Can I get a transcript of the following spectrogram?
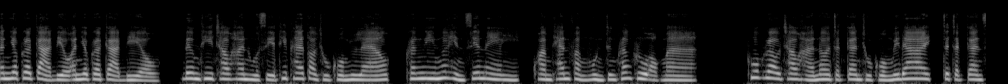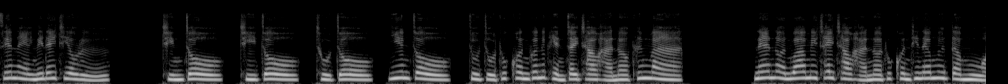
อัญญประกาศเดียวอัญญประกาศเดียว เดิมทีชาวฮันหูเสียที่แพ้ต่อถูกขวงอยู่แล้ว ครั้งนี้เมื่อเห็นเซียนเนยความแค้นฝั่งหุ่นจึงพรั่งพรูออกมา พวกเราชาวหานอจัดการถูกขวงไม่ได้ จะจัดการเซียนเนยไม่ได้เชียวหรือชินโจ ชีโจ ชูโจ เยี่ยนโจ จู่ๆทุกคนก็นึกเห็นใจชาวหานอขึ้นมา แน่นอนว่าไม่ใช่ชาวหานอทุกคนที่หน้ามืดตามัว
